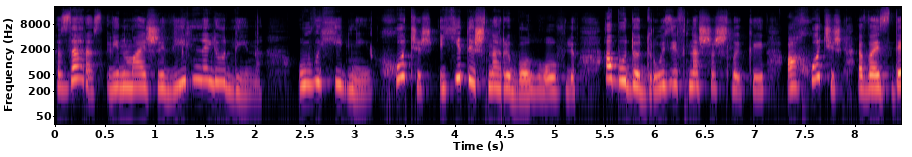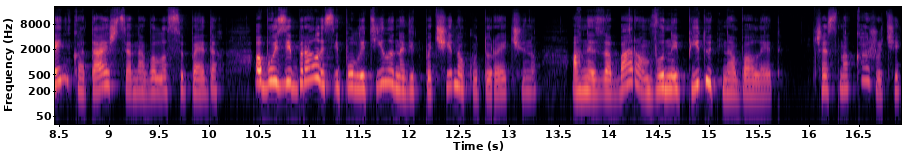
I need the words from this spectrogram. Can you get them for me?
Зараз він майже вільна людина. У вихідні хочеш їдеш на риболовлю або до друзів на шашлики, а хочеш весь день катаєшся на велосипедах, або зібрались і полетіли на відпочинок у Туреччину, а незабаром вони підуть на балет. Чесно кажучи,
